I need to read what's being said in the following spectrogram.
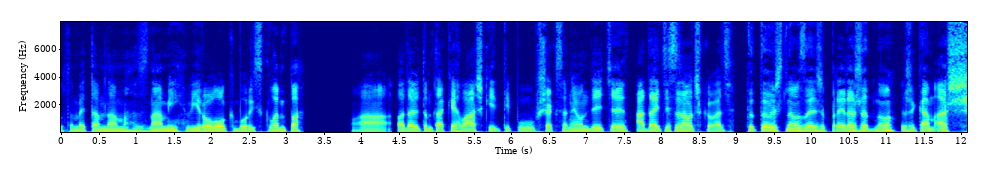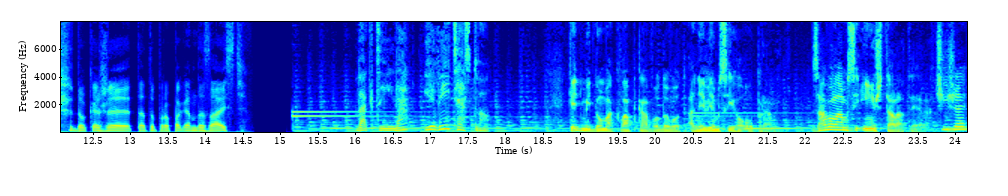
Potom je tam nám známy virológ Boris Klempa a dajú tam také hlášky typu však sa neondejte a dajte sa zaočkovať. Toto už naozaj že preraža dno, že kam až dokáže táto propaganda zájsť. Vakcína je víťazstvo. Keď mi doma kvapká vodovod a neviem si ho opraviť, zavolám si inštalatéra, čiže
